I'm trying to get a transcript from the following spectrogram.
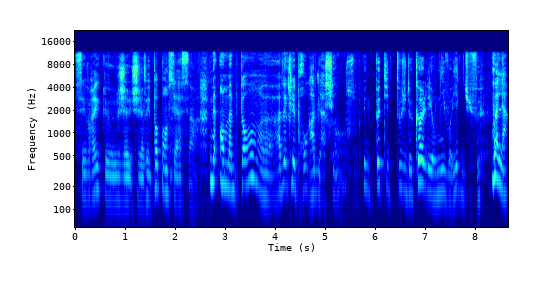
C'est vrai que je n'avais pas pensé à ça. Mais en même temps, euh, avec les progrès de la science. Une petite touche de colle et on n'y voyait que du feu. Voilà.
